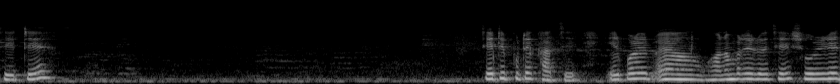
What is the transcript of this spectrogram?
চেটে চেটে পুটে খাচ্ছে। এরপরে ঘ নম্বরে রয়েছে, শরীরের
